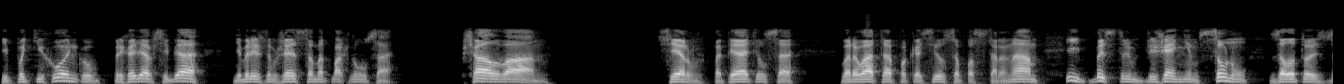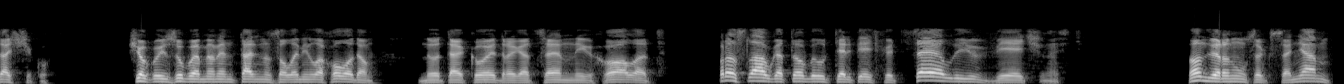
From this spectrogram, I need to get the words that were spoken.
и потихоньку, приходя в себя, небрежным жестом отмахнулся. — Пшал ван! Серв попятился, воровато покосился по сторонам и быстрым движением сунул золотой за щеку. И зубы моментально заломило холодом, но такой драгоценный холод Прослав готов был терпеть хоть целую вечность. Он вернулся к саням,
